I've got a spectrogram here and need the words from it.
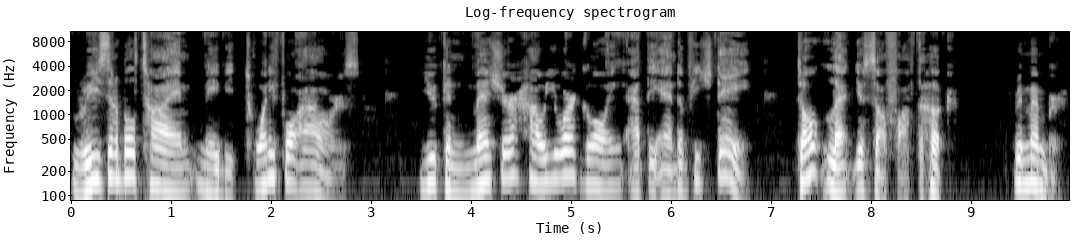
Reasonable time may be 24 hours. You can measure how you are going at the end of each day. Don't let yourself off the hook. Remember,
